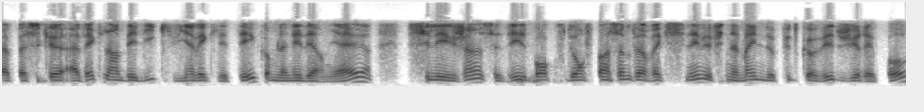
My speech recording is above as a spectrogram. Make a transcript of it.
euh, parce qu'avec l'embellie qui vient avec l'été, comme l'année dernière, si les gens se disent, bon, donc je pensais me faire vacciner, mais finalement, il n'y a plus de COVID, j'irai pas.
